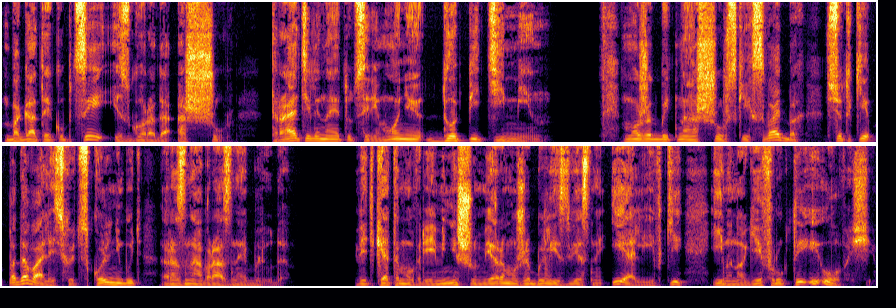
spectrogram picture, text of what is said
Богатые купцы из города Ашшур тратили на эту церемонию до пяти мин – может быть, на ашурских свадьбах все-таки подавались хоть сколь-нибудь разнообразные блюда. Ведь к этому времени шумерам уже были известны и оливки, и многие фрукты и овощи.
